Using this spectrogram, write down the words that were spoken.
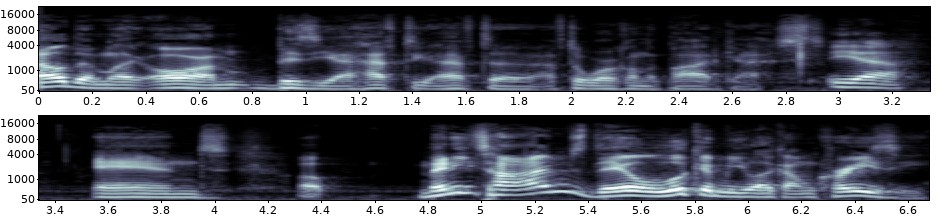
tell them like, "Oh, I'm busy. I have to I have to I have to work on the podcast." yeah And uh, many times they'll look at me like I'm crazy.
